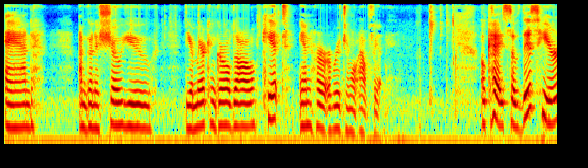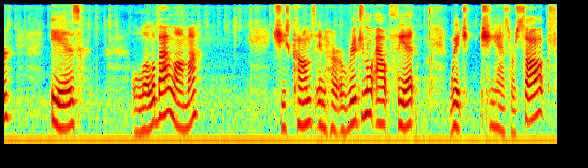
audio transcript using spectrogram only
and I'm going to show you the American Girl doll kit in her original outfit. Okay, so this here is Lullaby Llama. She comes in her original outfit, which she has her socks,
